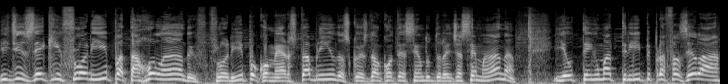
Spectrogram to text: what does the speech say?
e dizer que em Floripa tá rolando. Em Floripa o comércio tá abrindo, as coisas estão acontecendo durante a semana e eu tenho uma trip pra fazer lá,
